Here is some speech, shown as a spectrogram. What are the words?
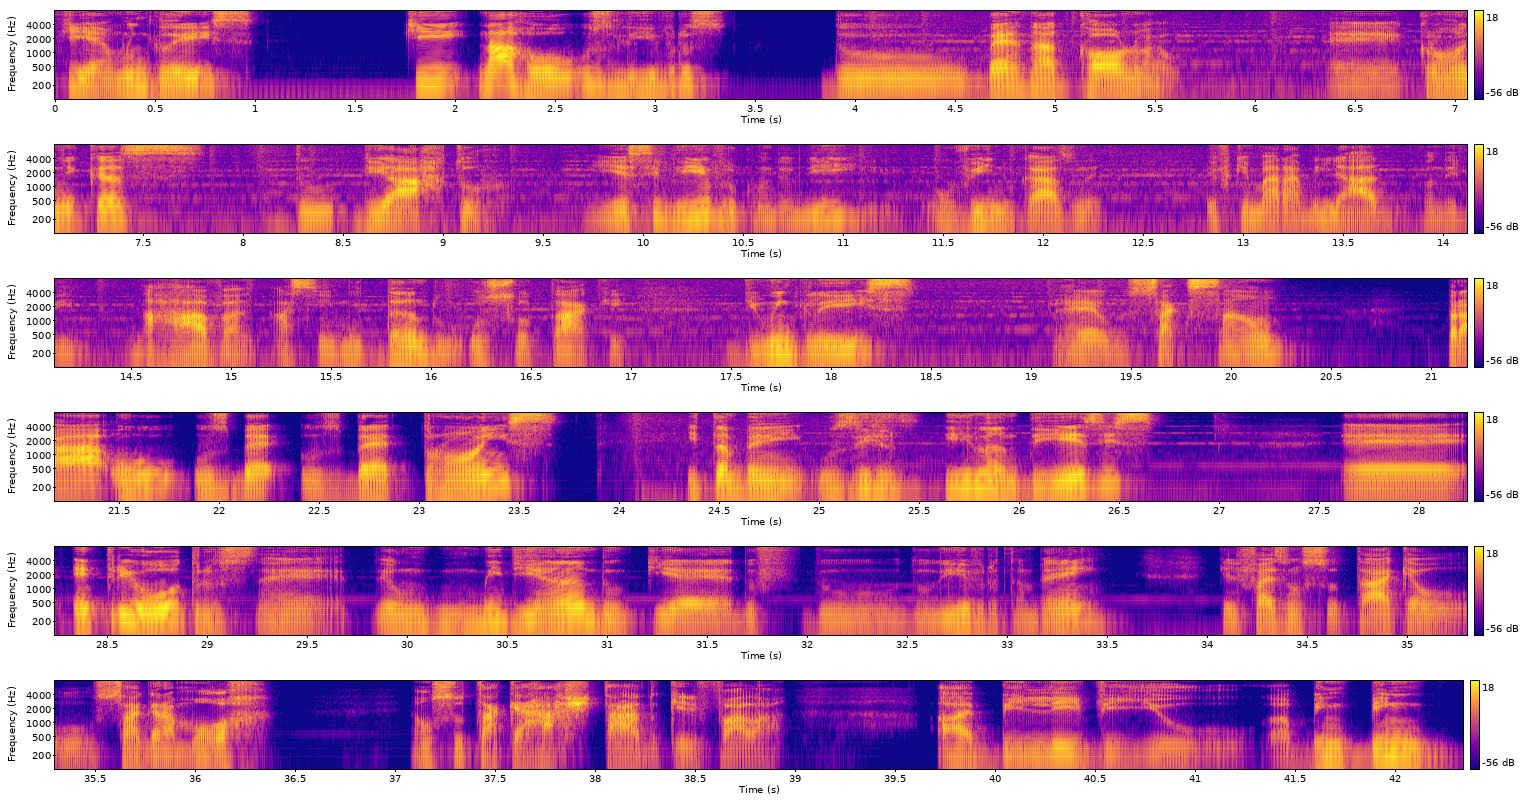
que é um inglês que narrou os livros do Bernard Cornwell, é, Crônicas do, de Arthur. E esse livro, quando eu li, ouvi no caso, né? Eu fiquei maravilhado quando ele narrava, assim, mudando o sotaque de um inglês, né, o saxão, para os, os bretrões e também os irlandeses, é, entre outros. Né, um midiano, que é do, do, do, livro também, que ele faz um sotaque, é o, o Sagramor, é um sotaque arrastado que ele fala. I believe you. Bem, bem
